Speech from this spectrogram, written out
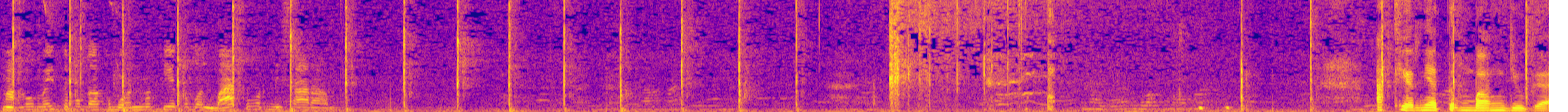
Maklum itu bukan kebun maki kebun batur di saram akhirnya tumbang juga.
